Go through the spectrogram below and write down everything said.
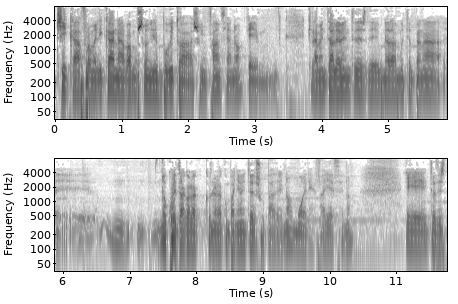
chica afroamericana, vamos a unir un poquito a su infancia, ¿no? Que, que lamentablemente desde una edad muy temprana eh, no cuenta con, la, con, el acompañamiento de su padre, ¿no? Muere, fallece, ¿no? Eh, entonces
